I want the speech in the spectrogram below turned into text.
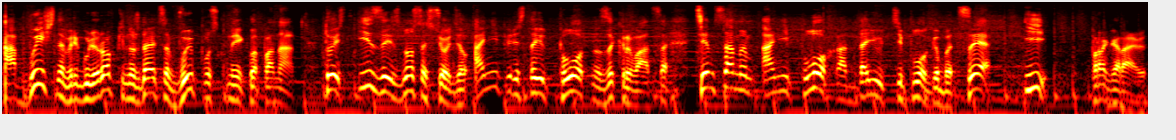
Обычно в регулировке нуждаются выпускные клапана. То есть из-за износа седел они перестают плотно закрываться, тем самым они плохо отдают тепло ГБЦ и прогорают.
